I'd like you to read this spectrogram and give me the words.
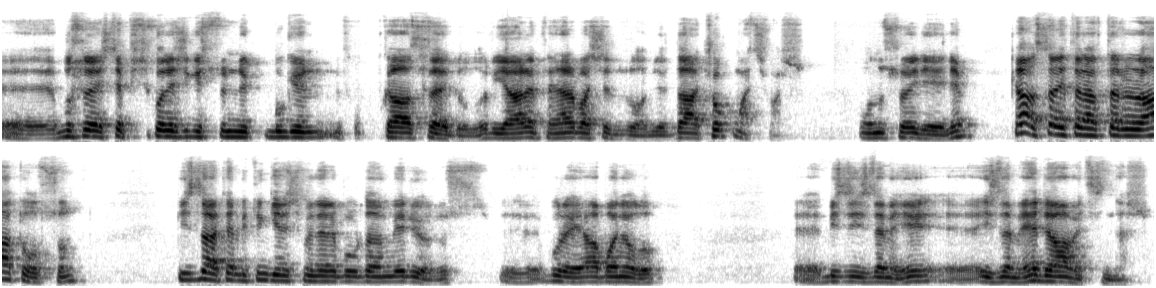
Ee, bu süreçte psikolojik üstünlük bugün Galatasaray'da olur, yarın Fenerbahçe'de de olabilir. Daha çok maç var. Onu söyleyelim. Galatasaray taraftarı rahat olsun. Biz zaten bütün gelişmeleri buradan veriyoruz. Ee, buraya abone olup e, bizi izlemeyi e, izlemeye devam etsinler.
